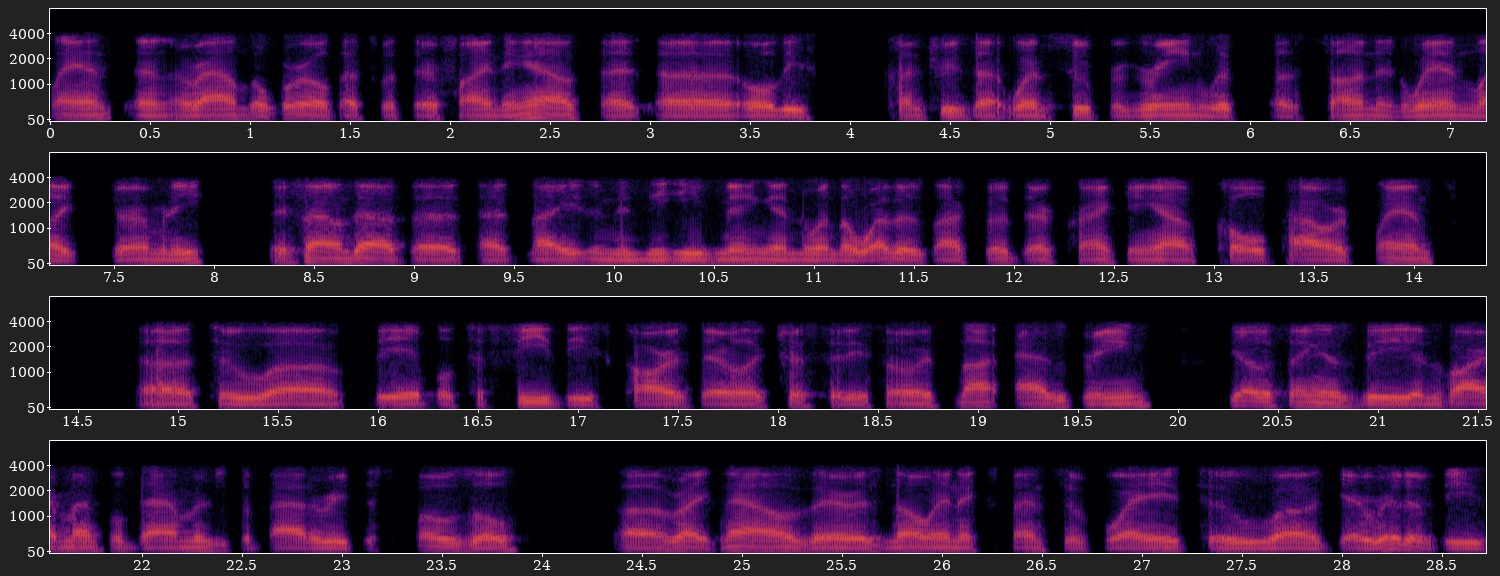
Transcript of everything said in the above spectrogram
plant, and around the world that's what they're finding out that uh, all these countries that went super green with uh, sun and wind, like Germany, they found out that at night and in the evening, and when the weather's not good, they're cranking out coal-powered plants uh, to uh, be able to feed these cars their electricity. So it's not as green the other thing is the environmental damage, the battery disposal. Uh, right now, there is no inexpensive way to uh, get rid of these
